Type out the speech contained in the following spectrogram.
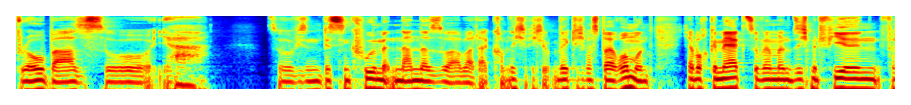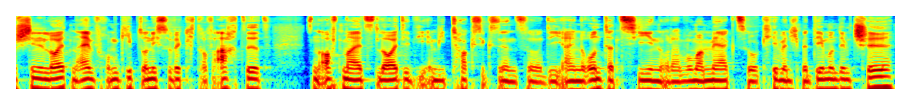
Bro-Basis, so, ja, so, wir sind ein bisschen cool miteinander, so, aber da kommt nicht wirklich, was bei rum. Und ich habe auch gemerkt, so, wenn man sich mit vielen verschiedenen Leuten einfach umgibt und nicht so wirklich darauf achtet, sind oftmals Leute, die irgendwie toxisch sind, so, die einen runterziehen oder wo man merkt, so, okay, wenn ich mit dem und dem chill,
